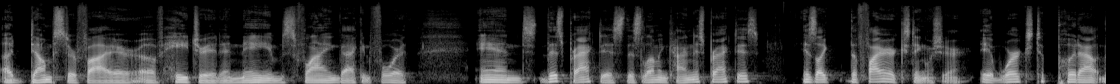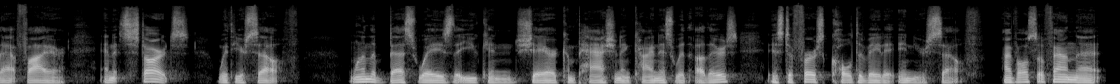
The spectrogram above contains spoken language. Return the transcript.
a dumpster fire of hatred and names flying back and forth. And this practice, this loving kindness practice, is like the fire extinguisher. It works to put out that fire and it starts with yourself. One of the best ways that you can share compassion and kindness with others is to first cultivate it in yourself. I've also found that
